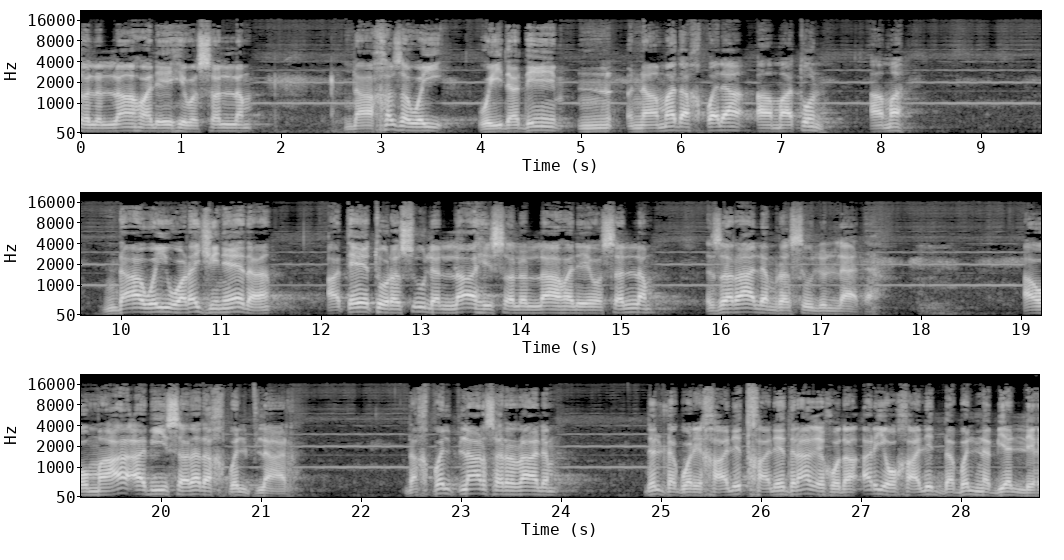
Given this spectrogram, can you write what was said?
صلی الله علیه وسلم دا خزه وی وی د دې نامه د خپل اماتون امه دا وی وړه جینې ده اتیت رسول الله صلی الله علیه وسلم زه رالم رسول الله ته او مع ابي سره د خپل پلار د خپل پلار سره رالم دلته ګورې خالد خالد راغې خو دا هر یو خالد د بل نه بیل دی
